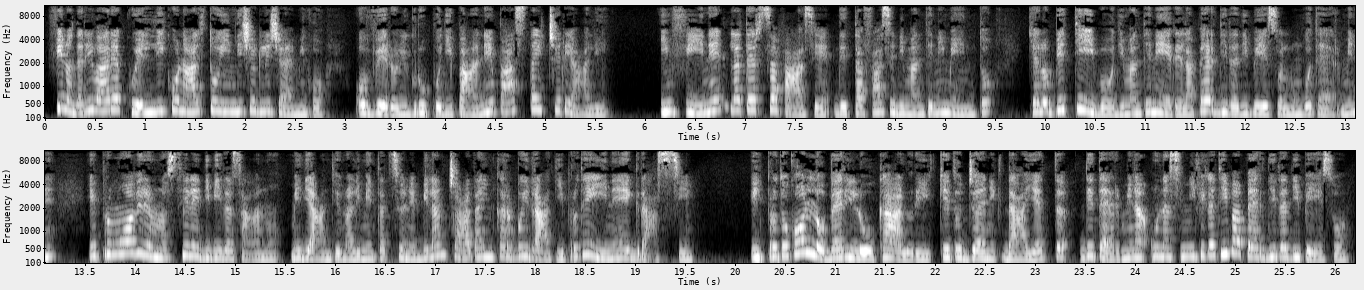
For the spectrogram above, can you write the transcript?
fino ad arrivare a quelli con alto indice glicemico, ovvero il gruppo di pane, pasta e cereali. Infine, la terza fase, detta fase di mantenimento, che ha l'obiettivo di mantenere la perdita di peso a lungo termine e promuovere uno stile di vita sano mediante un'alimentazione bilanciata in carboidrati, proteine e grassi. Il protocollo Very Low Calorie Ketogenic Diet determina una significativa perdita di peso,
